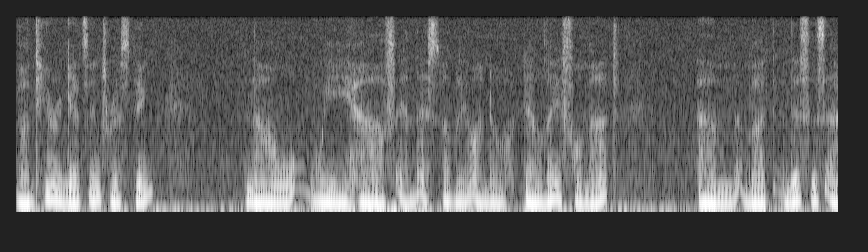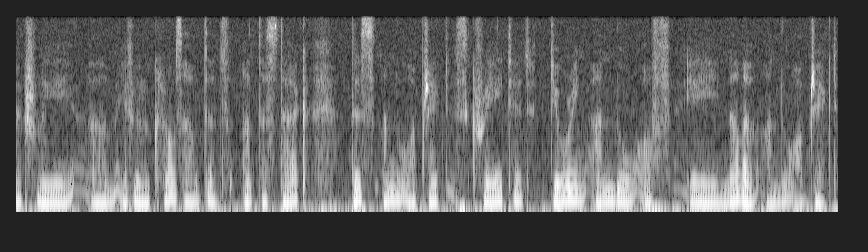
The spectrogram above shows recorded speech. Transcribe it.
But here it gets interesting. Now we have an SW undo delay format, um, but this is actually, um, if you look close out at, at the stack, this undo object is created during undo of another undo object,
